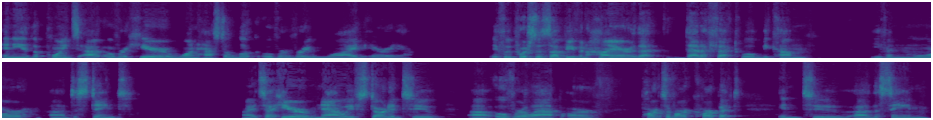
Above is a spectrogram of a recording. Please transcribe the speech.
any of the points out over here, one has to look over a very wide area. If we push this up even higher, that, that effect will become even more uh, distinct. All right, so here now we've started to uh, overlap our parts of our carpet into uh, the same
